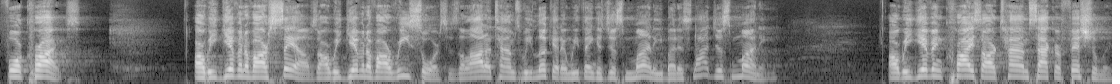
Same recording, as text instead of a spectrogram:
for Christ? Are we giving of ourselves? Are we giving of our resources? A lot of times we look at it and we think it's just money, but it's not just money. Are we giving Christ our time sacrificially?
